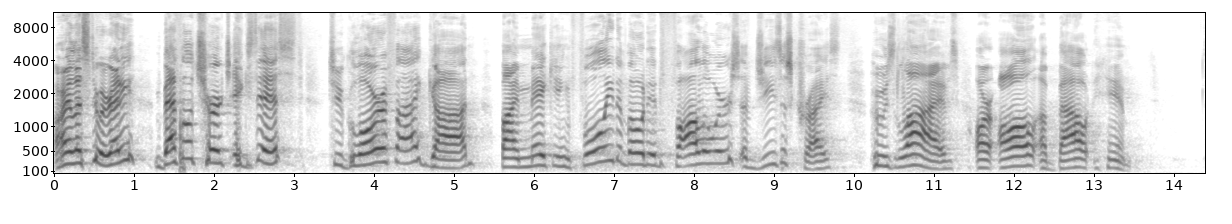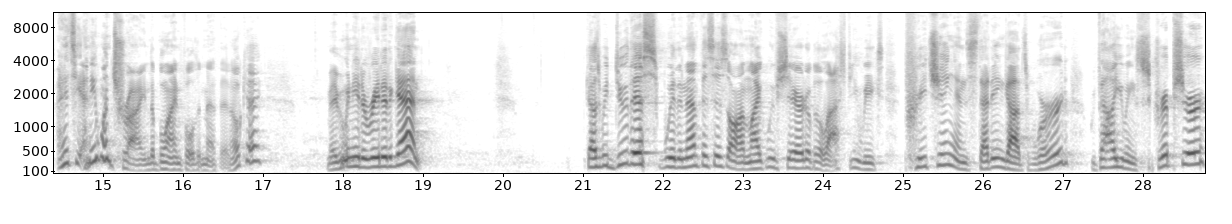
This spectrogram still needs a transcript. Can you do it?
All right, let's do it. Ready? Bethel Church exists to glorify God by making fully devoted followers of Jesus Christ whose lives are all about Him. I didn't see anyone trying the blindfolded method. Okay. Maybe we need to read it again. Guys, we do this with an emphasis on, like we've shared over the last few weeks, preaching and studying God's word, valuing scripture,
